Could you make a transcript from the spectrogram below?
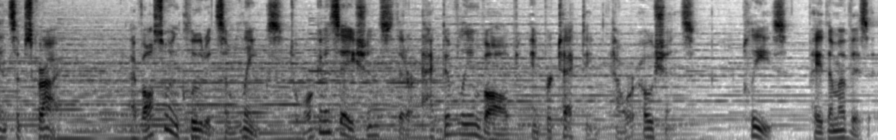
and subscribe. I've also included some links to organizations that are actively involved in protecting our oceans. Please pay them a visit.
